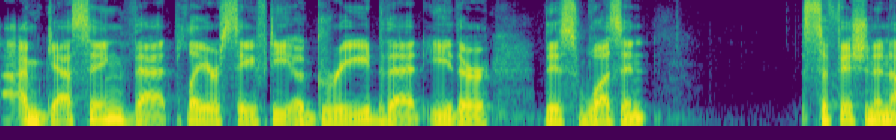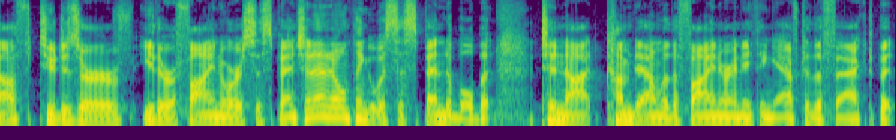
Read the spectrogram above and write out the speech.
I'm guessing that player safety agreed that either this wasn't sufficient enough to deserve either a fine or a suspension. I don't think it was suspendable, but to not come down with a fine or anything after the fact. But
